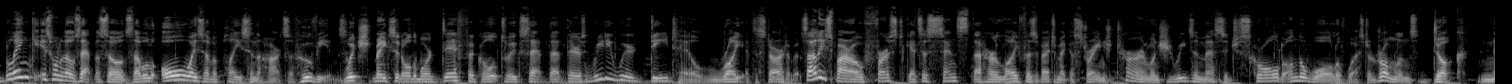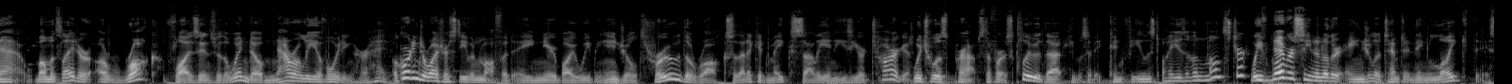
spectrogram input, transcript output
Blink is one of those episodes that will always have a place in the hearts of Whovians, which makes it all the more difficult to accept that there's really weird detail right at the start of it. Sally Sparrow first gets a sense that her life is about to make a strange turn when she reads a message scrawled on the wall of Wester Drumlin's Duck now. Moments later, a rock flies in through the window, narrowly avoiding her head. According to writer Steven Moffat, a nearby weeping angel threw the rock so that it could make Sally an easier target, which was perhaps the first clue that he was a bit confused by his own monster. We've never seen another angel attempt anything like this,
